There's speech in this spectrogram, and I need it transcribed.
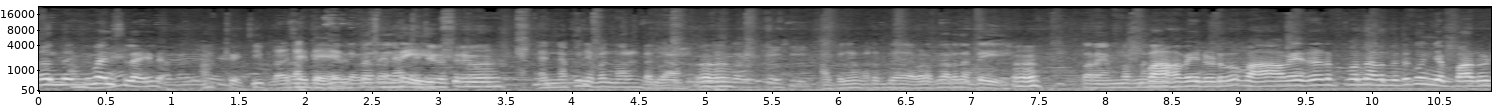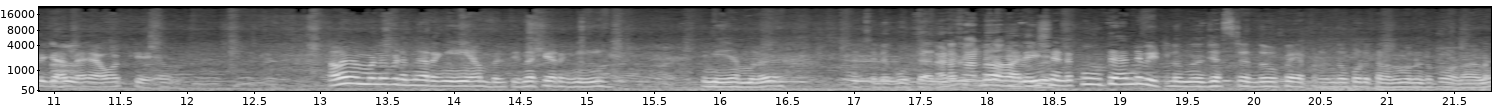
എന്തെങ്കിലും മനസ്സിലായില്ല. എന്നെ കുഞ്ഞപ്പൻ പറഞ്ഞിട്ടല്ല അപ്പൊ ഞാൻ വെറുതെ ഇവിടെ നടന്നിട്ടേ പറയാൻ പറഞ്ഞു വാവേനോട് വാവേനോട് ഇപ്പൊ നടന്നിട്ട് കുഞ്ഞപ്പാന്ന് വിളിക്കാല്ലേ? ഓക്കെ. അപ്പൊ നമ്മൾ ഇവിടെ നിന്ന് ഇറങ്ങി അമ്പലത്തിൽ നിന്നൊക്കെ ഇറങ്ങി. ഇനി നമ്മൾ ആലേഷന്റെ കൂട്ടുകാരന്റെ വീട്ടിലൊന്ന് ജസ്റ്റ് എന്തോ പേപ്പർ എന്തോ കൊടുക്കണം എന്ന് പറഞ്ഞിട്ട് പോണാണ്.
